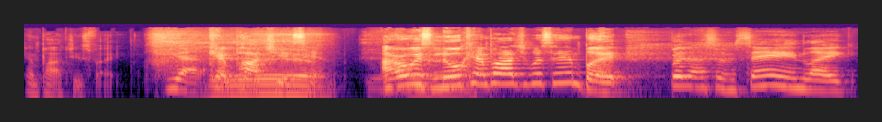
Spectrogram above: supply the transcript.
Kenpachi's fight. yeah. Kenpachi is Yeah. him. I always knew Kenpachi was him, but But that's what I'm saying. Like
